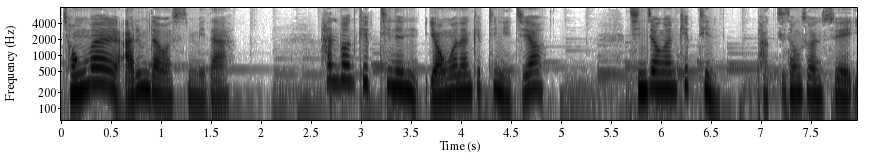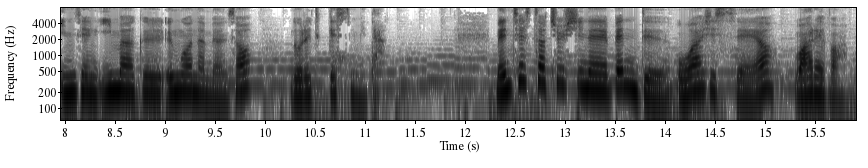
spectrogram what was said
정말 아름다웠습니다. 한 번 캡틴은 영원한 캡틴이지요? 진정한 캡틴, 박지성 선수의 인생 2막을 응원하면서 노래 듣겠습니다. 맨체스터 출신의 밴드 오아시스예요. Whatever.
